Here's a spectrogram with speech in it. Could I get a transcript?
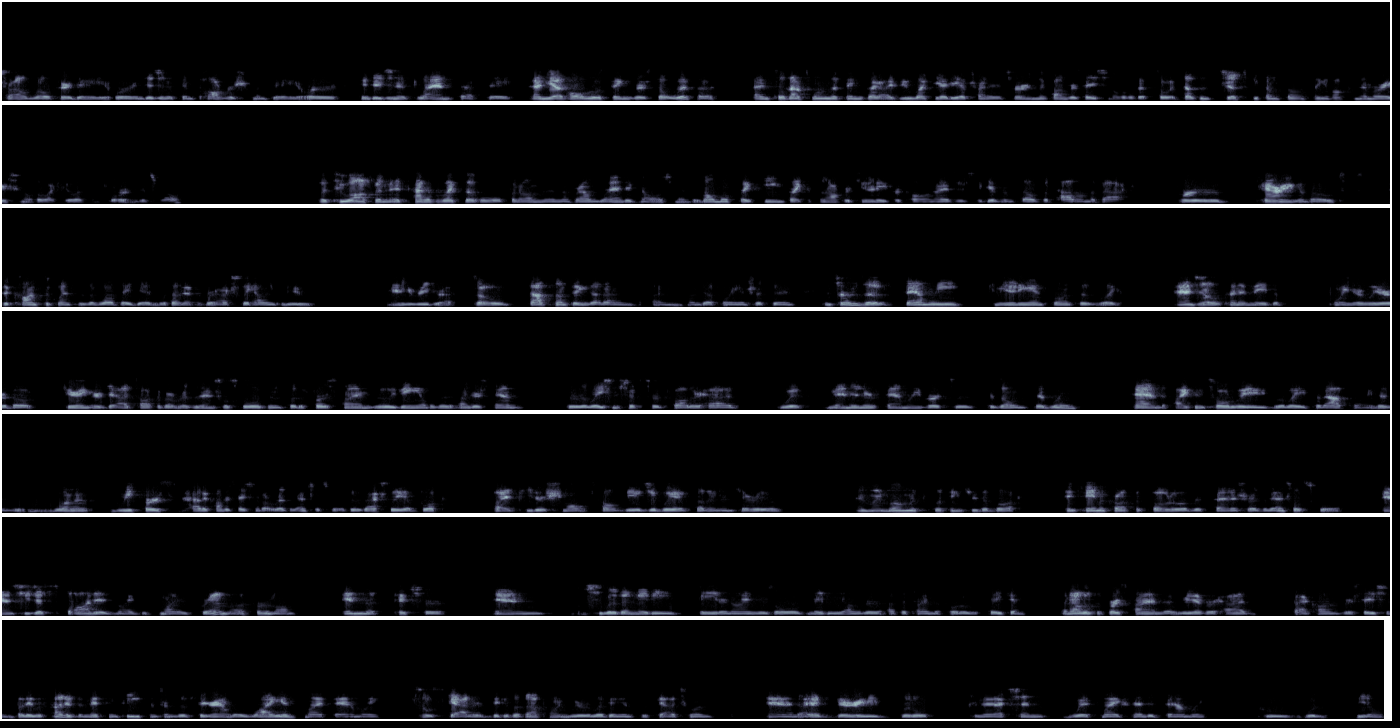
Child Welfare Day or Indigenous Impoverishment Day or Indigenous Land Theft Day. And yet all those things are still with us. And so that's one of the things I, I do like the idea of trying to turn the conversation a little bit so it doesn't just become something about commemoration, although I feel that's important as well. But too often it's kind of like the whole phenomenon around land acknowledgement. It almost like seems like it's an opportunity for colonizers to give themselves a pat on the back for caring about the consequences of what they did without ever actually having to do any redress. So that's something that I'm, I'm, I'm definitely interested in. In terms of family, community influences, like Angele kind of made the point earlier about hearing her dad talk about residential schools and for the first time really being able to understand the relationships her father had with men in her family versus his own siblings and I can totally relate to that point. When we first had a conversation about residential schools, it was actually a book by Peter Schmalz called The Ojibwe of Southern Ontario. And my mom was flipping through the book and came across a photo of the Spanish residential school. And she just spotted my, my grandma, her mom, in the picture. And she would have been maybe eight or nine years old, maybe younger at the time the photo was taken. And that was the first time that we ever had that conversation. But it was kind of the missing piece in terms of figuring out, well, why is my family so scattered? Because at that point we were living in Saskatchewan and I had very little connection with my extended family who would, you know,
